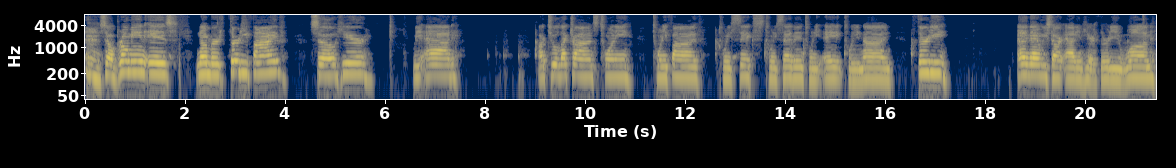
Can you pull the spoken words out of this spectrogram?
so bromine is number 35 so here we add our two electrons 20 25 26 27 28 29 30 and then we start adding here 31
